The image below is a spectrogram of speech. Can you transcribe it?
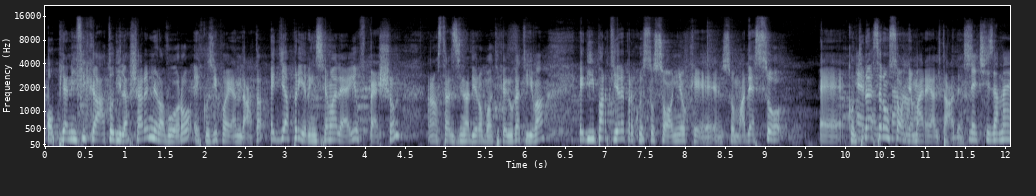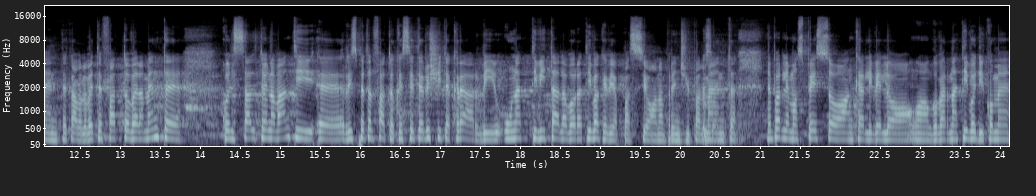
ho pianificato di lasciare il mio lavoro, e così poi è andata, e di aprire insieme a lei Of Passion, la nostra azienda di robotica educativa, e di partire per questo sogno che insomma adesso è, continua a essere un sogno, ma è realtà adesso. Decisamente, cavolo, avete fatto veramente quel salto in avanti eh, rispetto al fatto che siete riusciti a crearvi un'attività lavorativa che vi appassiona principalmente. Esatto. Ne parliamo spesso anche a livello uh, governativo di come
